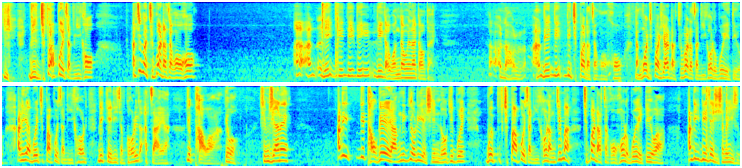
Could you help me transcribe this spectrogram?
你你一百八十二块，啊，即摆一百六十五块，啊啊，你你你你你甲员工要哪交代？啊，老啊，你你你一百六十五块，那我一百遐六一百六十二块都买会到，啊，你要买一百八十二块，你加二十块，你都压在啊，你跑啊，对不？是不是安尼？啊，你你头家的人，你叫你的新罗去买买一百八十二块，人即嘛一百六十五块都买会到啊？啊，你你这是什么意思？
